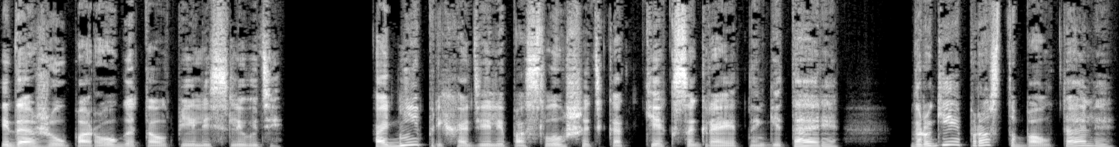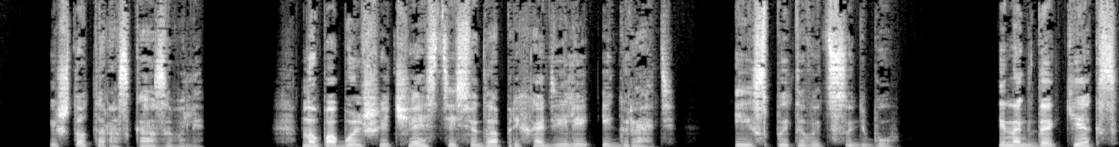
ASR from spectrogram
и даже у порога толпились люди. Одни приходили послушать, как Кекс играет на гитаре, другие просто болтали и что-то рассказывали. Но по большей части сюда приходили играть и испытывать судьбу. Иногда кекс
